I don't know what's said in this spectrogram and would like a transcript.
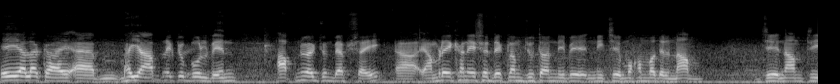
এই এলাকায় আহ, ভাইয়া আপনি একটু বলবেন আপনিও একজন ব্যবসায়ী আহ, আমরা এখানে এসে দেখলাম জুতার নেবে নিচে মোহাম্মদের নাম। যে নামটি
